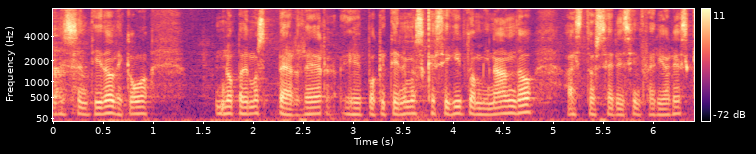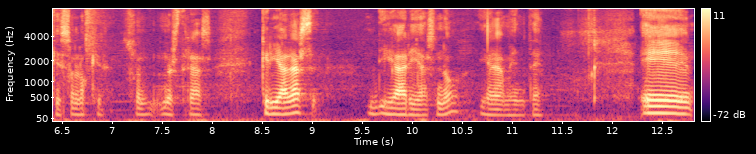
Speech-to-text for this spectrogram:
en el sentido de cómo no podemos perder, eh, porque tenemos que seguir dominando a estos seres inferiores que son los que son nuestras criadas diarias, ¿no? Diariamente. Eh,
